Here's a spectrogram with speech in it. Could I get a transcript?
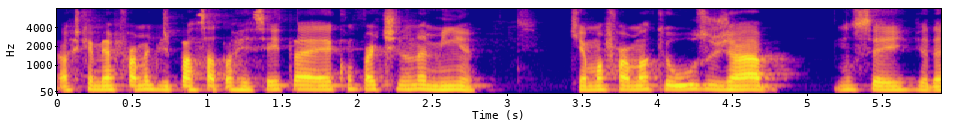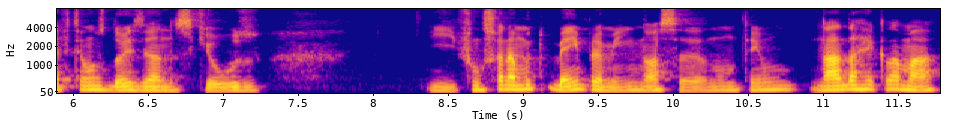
Acho que a minha forma de passar a tua receita é compartilhando a minha, que é uma forma que eu uso já, não sei, já deve ter uns dois anos que eu uso. E funciona muito bem para mim. Nossa, eu não tenho nada a reclamar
